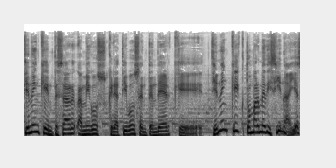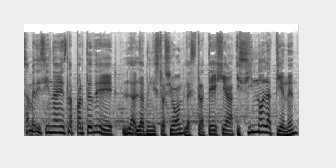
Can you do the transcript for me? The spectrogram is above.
tienen que empezar, amigos creativos, a entender que tienen que tomar medicina y esa medicina es la parte de la, administración, la estrategia y si no la tienen,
